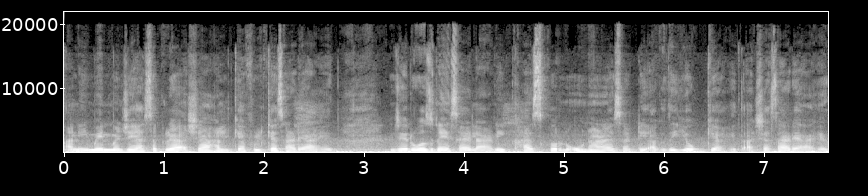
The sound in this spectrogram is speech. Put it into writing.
आणि मेन म्हणजे ह्या सगळ्या अशा हलक्या फुलक्या साड्या आहेत जे रोज नेसायला आणि खास करून उन्हाळ्यासाठी अगदी योग्य आहेत अशा साड्या आहेत.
